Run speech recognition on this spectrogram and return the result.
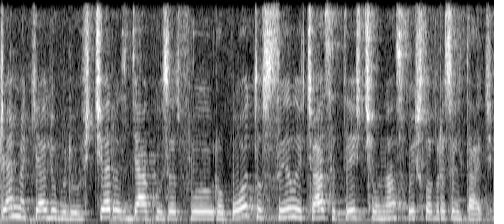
прям як я люблю. Ще раз дякую за твою роботу, сили, час і те, що у нас вийшло в результаті.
